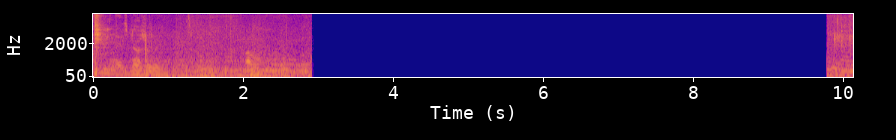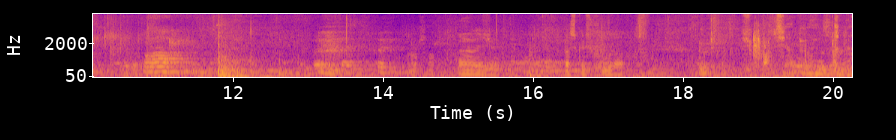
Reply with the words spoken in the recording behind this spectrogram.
Punaise, bien joué. Ah ouais, je... sais pas ce que je fous là. Je suis parti un peu en mode boudin.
